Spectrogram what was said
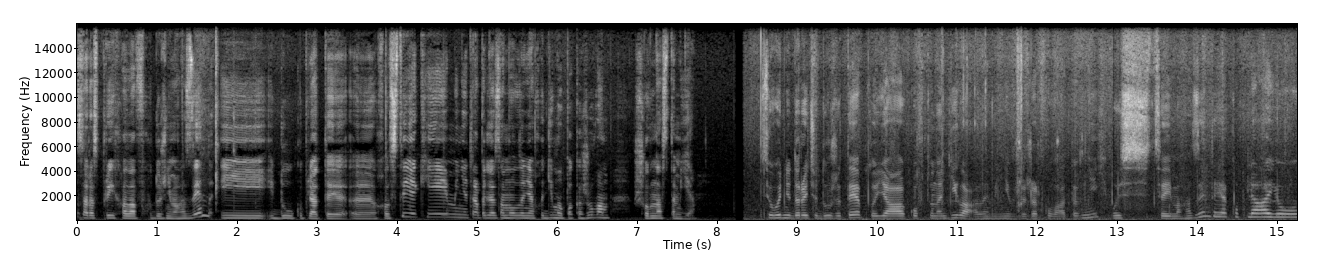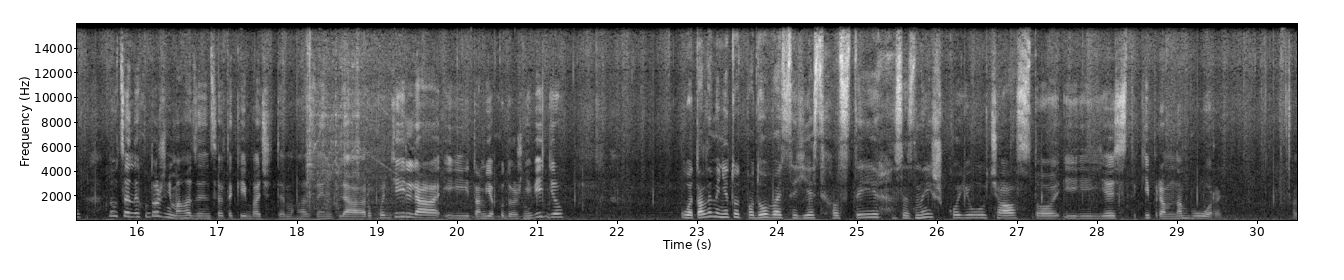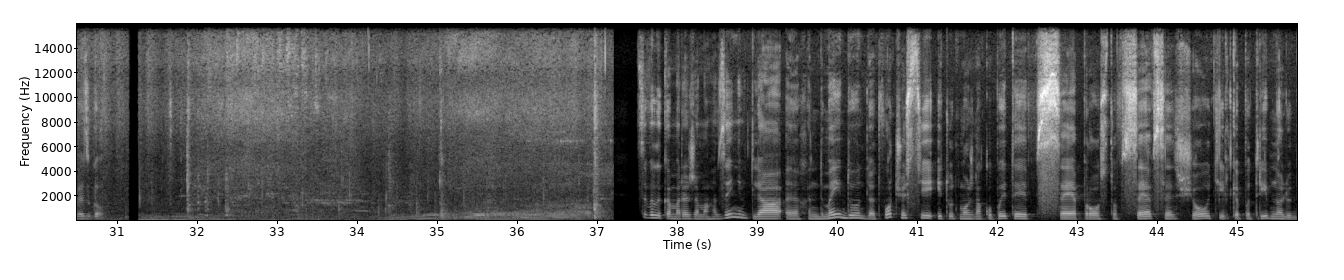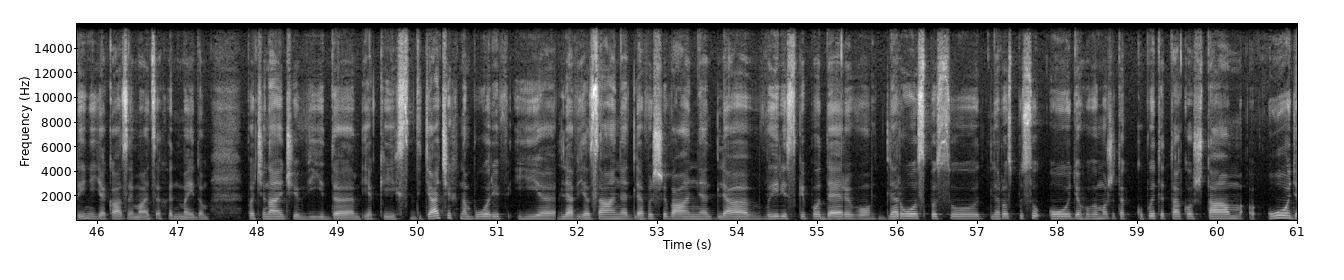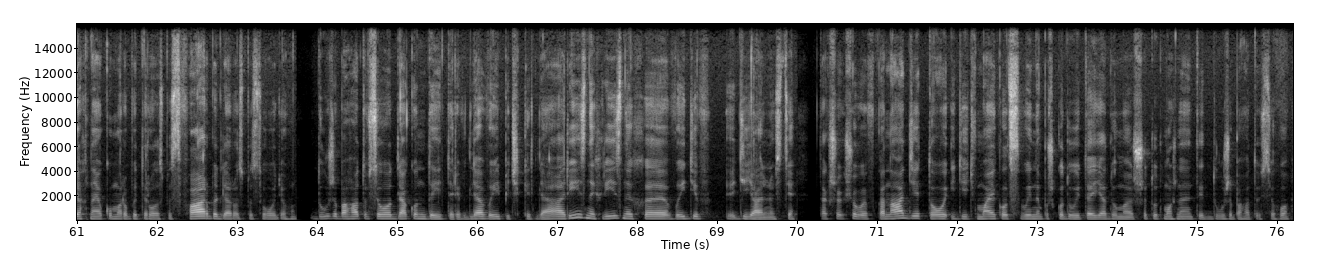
Зараз приїхала в художній магазин і йду купляти е, холсти, які мені треба для замовлення. Ходімо, покажу вам, що в нас там є. Сьогодні, до речі, дуже тепло. Я кофту наділа, але мені вже жаркувато в ній. Ось цей магазин, де я купляю. Ну, це не художній магазин, це такий, бачите, магазин для рукоділля, і там є художній відділ. От, але мені тут подобається, є холсти за знижкою часто і є такі прям набори. Let's go. Це велика мережа магазинів для е, хендмейду, для творчості, і тут можна купити все, просто все, все, що тільки потрібно людині, яка займається хендмейдом, починаючи від е, якихось дитячих наборів і е, для в'язання, для вишивання, для вирізки по дереву, для розпису, для розпису одягу. Ви можете купити також там одяг, на якому робити розпис, фарби для розпису одягу. Дуже багато всього для кондитерів, для випічки, для різних різних е, видів е, діяльності. Так що, якщо ви в Канаді, то ідіть в Майклс, ви не пошкодуєте. Я думаю, що тут можна знайти дуже багато всього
